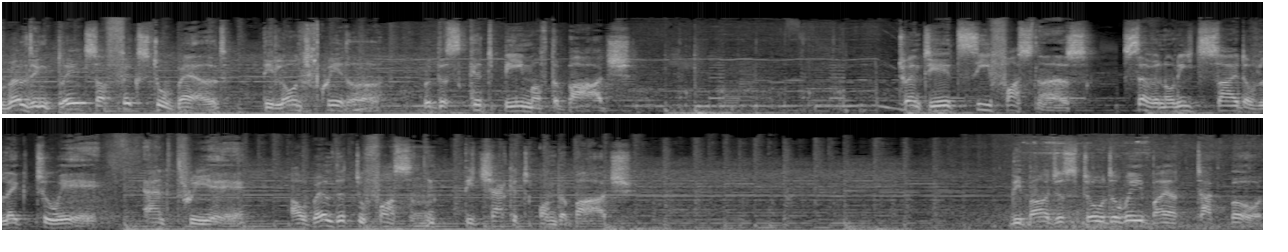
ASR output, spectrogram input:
Welding plates are fixed to weld the launch cradle with the skid beam of the barge. 28 sea fasteners, 7 on each side of leg 2A and 3A, are welded to fasten the jacket on the barge. The barge is stowed away by a tugboat.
